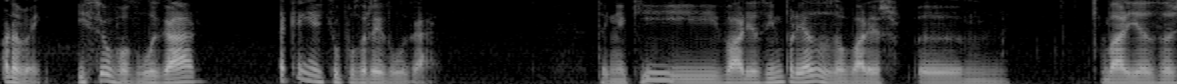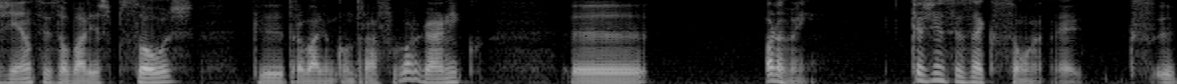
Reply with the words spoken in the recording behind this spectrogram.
ora bem, e se eu vou delegar, a quem é que eu poderei delegar? Tenho aqui várias empresas ou várias, hum, várias agências ou várias pessoas que trabalham com tráfego orgânico. Uh, ora bem, que agências é que são? É, que,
